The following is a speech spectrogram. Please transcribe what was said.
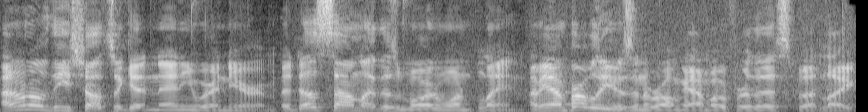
I don't know if these shots are getting anywhere near him. It does sound like there's more than one plane. I mean, I'm probably using the wrong ammo for this, but, like,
